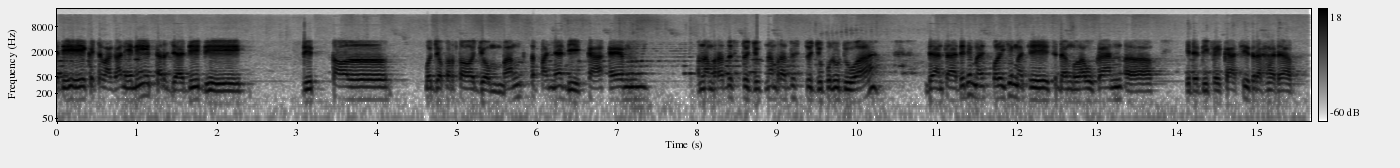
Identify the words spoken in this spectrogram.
Jadi kecelakaan ini terjadi di di tol Mojokerto Jombang, tepatnya di KM 672 dan saat ini polisi masih sedang melakukan uh, identifikasi terhadap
